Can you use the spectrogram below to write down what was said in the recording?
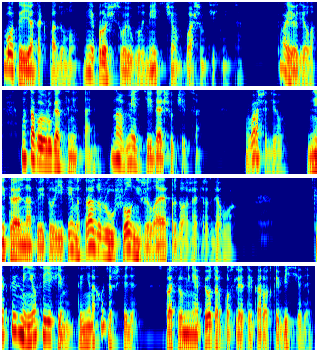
Вот и я так подумал. Мне проще свой угол иметь, чем в вашем тесниться. Твое дело. Мы с тобой ругаться не станем. Но вместе и дальше учиться. Ваше дело. Нейтрально ответил Ефим и сразу же ушел, не желая продолжать разговор. «Как ты изменился, Ефим? Ты не находишь, Федя?» – спросил меня Петр после этой короткой беседы.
